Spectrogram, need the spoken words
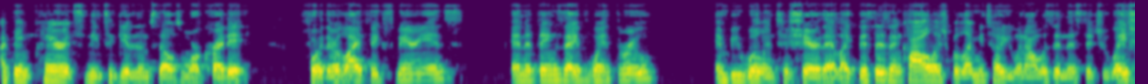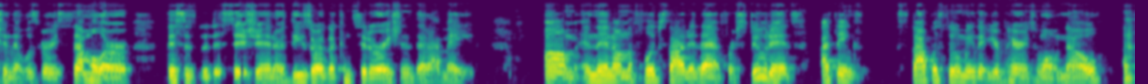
I think parents need to give themselves more credit for their life experience and the things they've went through and be willing to share that. Like this isn't college, but let me tell you when I was in this situation that was very similar this is the decision or these are the considerations that I made. Um, and then on the flip side of that, for students, I think stop assuming that your parents won't know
